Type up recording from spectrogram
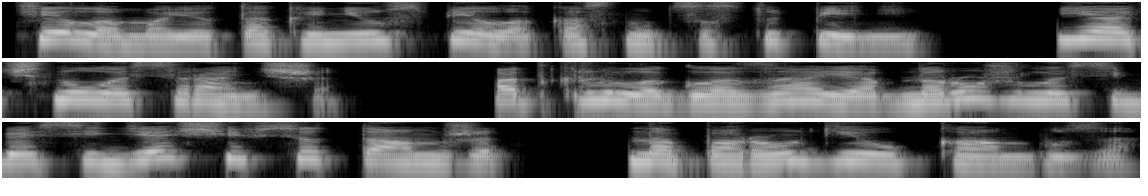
Тело мое так и не успело коснуться ступеней. Я очнулась раньше. Открыла глаза и обнаружила себя сидящей все там же, на пороге у камбуза.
